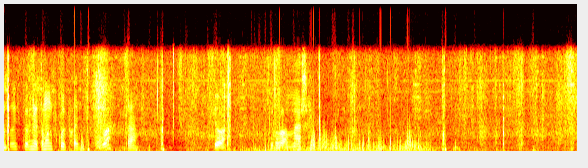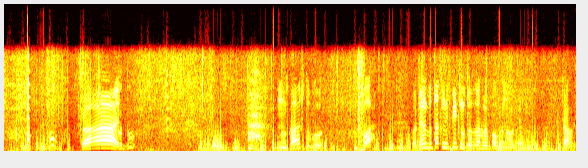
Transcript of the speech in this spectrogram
Там тої сторони, там он в кут пхай. О, Так. Все. Підвал. наш. Кай! Ну кажеш, що було два. Один би так не пікнув, то заглибоко на один. Тягуй.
